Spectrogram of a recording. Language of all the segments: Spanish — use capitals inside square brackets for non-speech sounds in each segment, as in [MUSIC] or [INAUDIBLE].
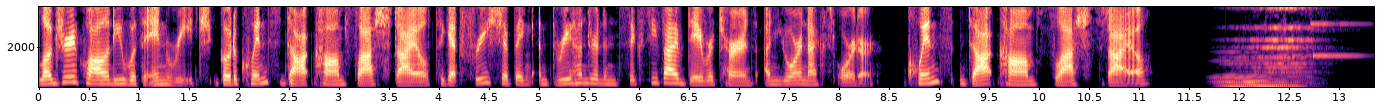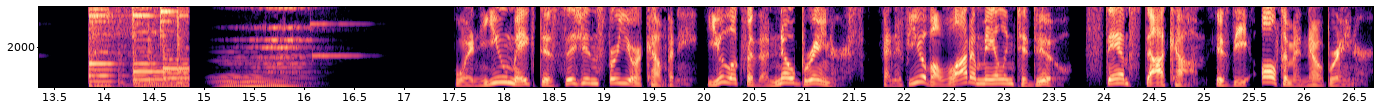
Luxury quality within reach. Go to quince.com slash style to get free shipping and 365-day returns on your next order. quince.com slash style. When you make decisions for your company, you look for the no-brainers. And if you have a lot of mailing to do, stamps.com is the ultimate no-brainer.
